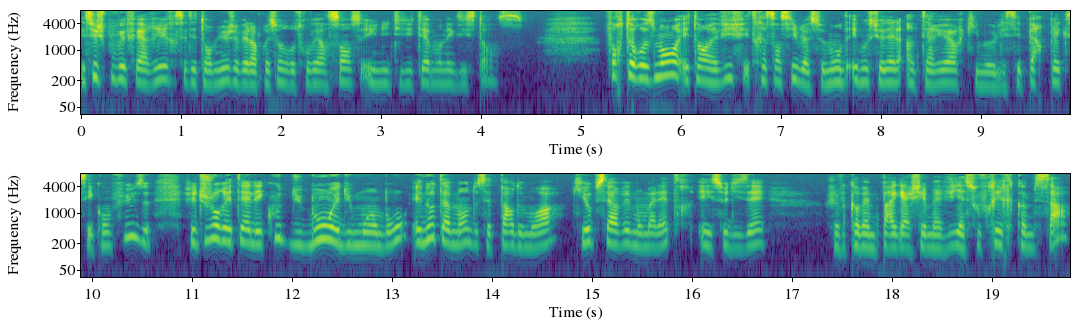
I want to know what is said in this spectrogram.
et si je pouvais faire rire, c'était tant mieux, j'avais l'impression de retrouver un sens et une utilité à mon existence. Fort heureusement, étant un vif et très sensible à ce monde émotionnel intérieur qui me laissait perplexe et confuse, j'ai toujours été à l'écoute du bon et du moins bon, et notamment de cette part de moi qui observait mon mal-être et se disait je vais quand même pas gâcher ma vie à souffrir comme ça,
